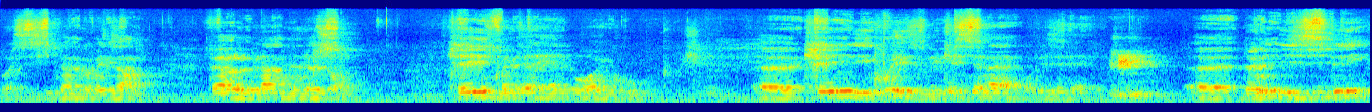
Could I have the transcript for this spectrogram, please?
Voici ce qu'il donne comme exemple. Faire le plan d'une leçon, créer du matériel pour un cours, euh, créer des quiz, des questionnaires pour les élèves, euh, donner des idées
